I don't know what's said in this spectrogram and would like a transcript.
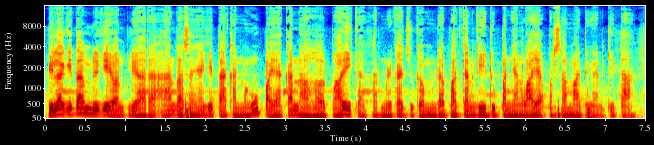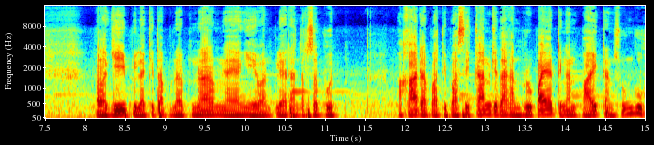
Bila kita memiliki hewan peliharaan, rasanya kita akan mengupayakan hal-hal baik agar mereka juga mendapatkan kehidupan yang layak bersama dengan kita. Apalagi bila kita benar-benar menyayangi hewan peliharaan tersebut, maka dapat dipastikan kita akan berupaya dengan baik dan sungguh.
